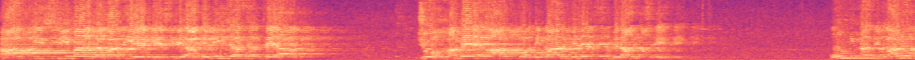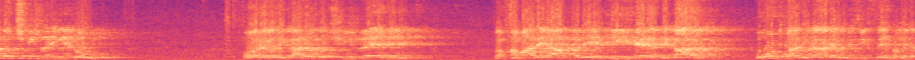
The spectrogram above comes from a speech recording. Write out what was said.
आपकी सीमा लगा दी है कि इसके आगे नहीं जा सकते आप। जो हमें आपको अधिकार मिले संविधान से, उन अधिकारों को छीन रहे हैं लोग। और अधिकारों को छीन रहे हैं तो हमारे आप पर एक ही है अधिकार। वोट का अधिकार है उसी से हमें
